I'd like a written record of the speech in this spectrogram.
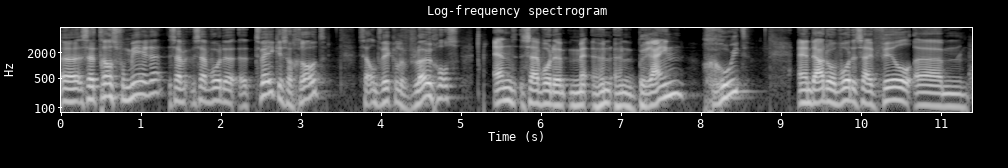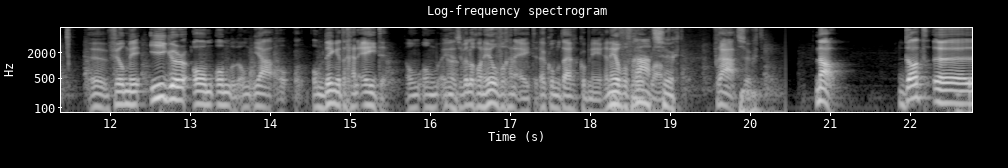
Uh, zij transformeren, zij, zij worden uh, twee keer zo groot. Zij ontwikkelen vleugels. En zij worden, hun, hun brein groeit. En daardoor worden zij veel... Um, eh, veel meer eager om, om, om, ja, om, dingen te gaan eten. Om, om, ja, ze willen gewoon heel veel gaan eten. Daar komt het eigenlijk op neer. En heel veel. Vraatzucht. Vraatzucht. Nou, dat, eh,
